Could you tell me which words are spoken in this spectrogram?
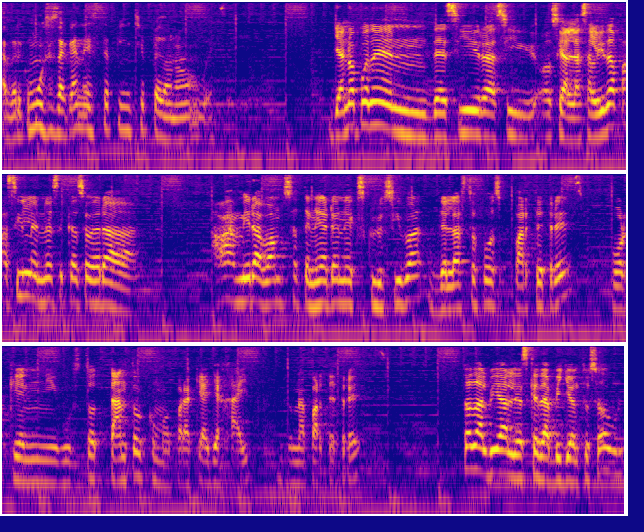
A ver cómo se sacan este pinche pedonón, güey. Ya no pueden decir así. O sea, la salida fácil en ese caso era. Ah, mira, vamos a tener en exclusiva The Last of Us parte 3. Porque ni gustó tanto como para que haya hype de una parte 3. Todavía les queda Beyond Two Souls.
